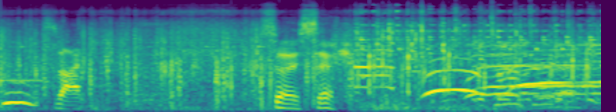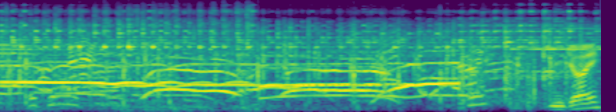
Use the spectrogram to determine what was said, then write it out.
It's like so sick. Enjoy.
